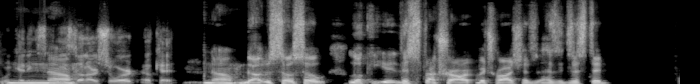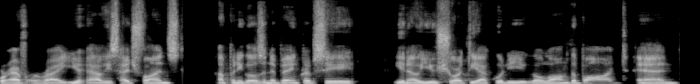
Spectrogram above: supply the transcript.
we're getting squeezed no. on our short. Okay. No, no. So so look, this structure arbitrage has has existed forever, right? You have these hedge funds company goes into bankruptcy you know you short the equity you go long the bond. And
